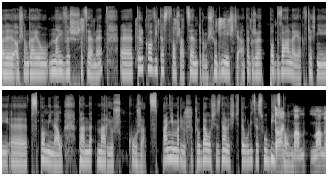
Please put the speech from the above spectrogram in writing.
e, osiągają najwyższe ceny. E, tylko Witastwosza, centrum, śródmieście, a także Podwale, jak wcześniej e, wspominał pan Mariusz Kurzac. Panie Mariuszu, czy udało się znaleźć tę ulicę Słubicką? Tak, mam, mamy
